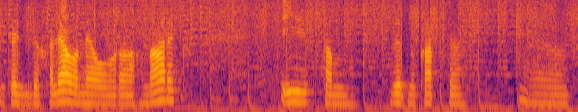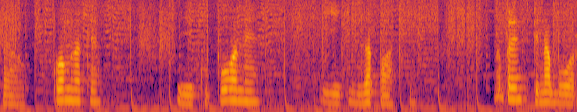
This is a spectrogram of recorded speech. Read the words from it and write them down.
якась буде халява, Нео Рагнарик. І там видно картка е, це комнати, і купони, і якісь запаси. Ну, в принципі, набор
